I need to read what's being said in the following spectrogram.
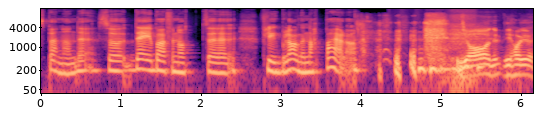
Spännande. Så det är bara för något eh, flygbolag att nappa här då? ja, vi har, ju,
